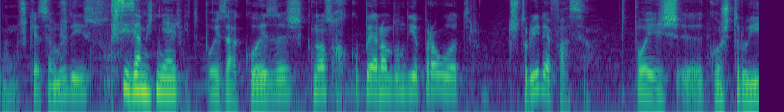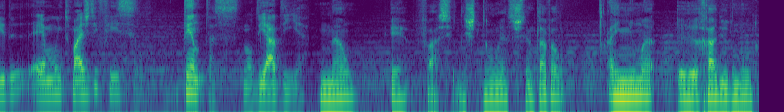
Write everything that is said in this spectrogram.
Não nos esqueçamos disso. Precisamos de dinheiro. E depois há coisas que não se recuperam de um dia para o outro. Destruir é fácil. Depois, uh, construir é muito mais difícil. Tenta-se no dia a dia. Não é fácil. Isto não é sustentável em nenhuma uh, rádio do mundo.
